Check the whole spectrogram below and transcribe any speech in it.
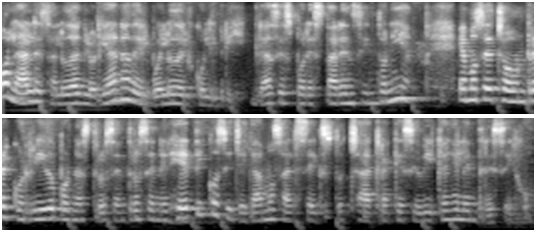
Hola, les saluda Gloriana del vuelo del colibrí. Gracias por estar en sintonía. Hemos hecho un recorrido por nuestros centros energéticos y llegamos al sexto chakra que se ubica en el entrecejo.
